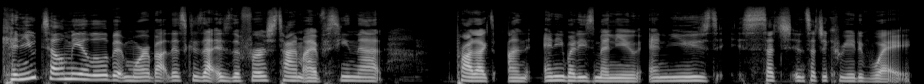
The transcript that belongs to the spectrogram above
Can you tell me a little bit more about this? Because that is the first time I've seen that product on anybody's menu and used such in such a creative way.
